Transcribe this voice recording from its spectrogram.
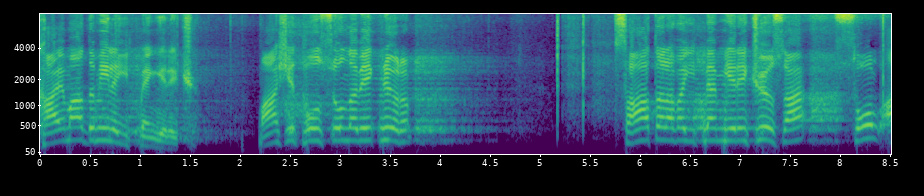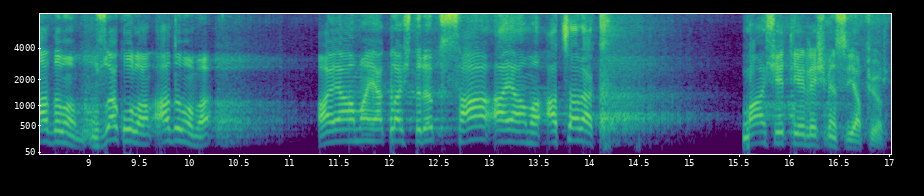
kayma adımıyla gitmen gerekiyor. Manşet pozisyonunda bekliyorum. Sağ tarafa gitmem gerekiyorsa sol adımım, uzak olan adımımı ayağıma yaklaştırıp sağ ayağımı açarak manşet yerleşmesi yapıyorum.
